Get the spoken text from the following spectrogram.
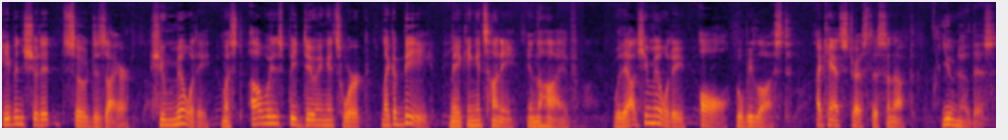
even should it so desire. Humility must always be doing its work like a bee making its honey in the hive. Without humility, all will be lost. I can't stress this enough. You know this.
